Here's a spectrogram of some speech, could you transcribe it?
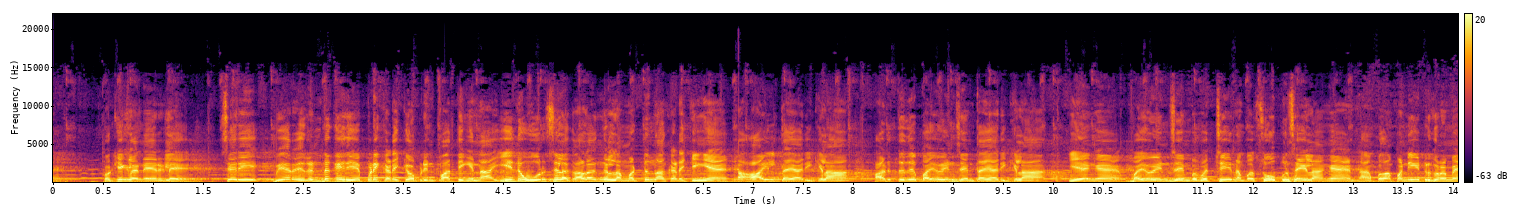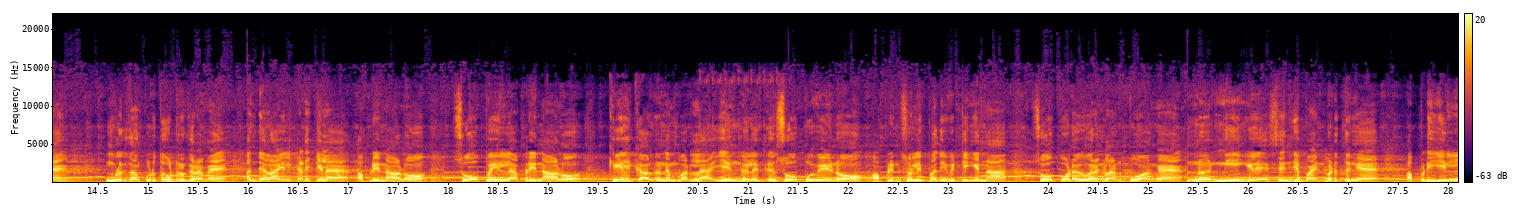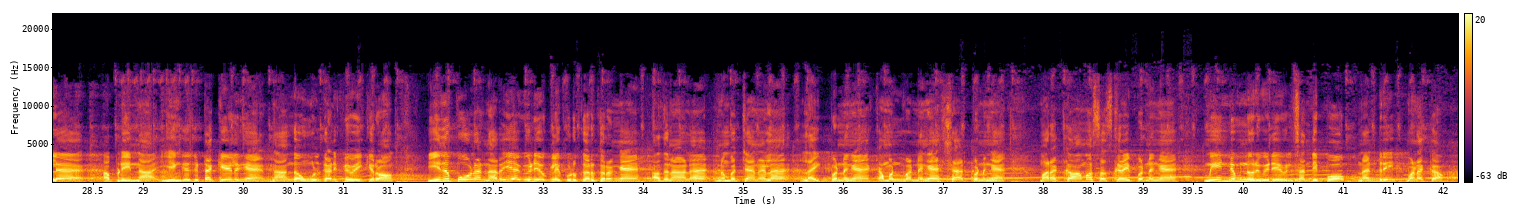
ஓகேங்களா நேயர்களே? சரி வேற ரெண்டுக்கு இது எப்படி கிடைக்கும் அப்படின்னு பார்த்தீங்கன்னா இது ஒரு சில காலங்களில் மட்டும்தான் கிடைக்குங்க. ஆயில் தயாரிக்கலாம் அடுத்தது பயோ என்சைம் தயாரிக்கலாம். ஏங்க பயோ என்சைம் வச்சு நம்ம சோப்பு செய்யலாங்க. நாம தான் பண்ணிக்கிட்டு இருக்கிறோமே. உங்களுக்கு தான் கொடுத்துக்கிட்டு இருக்கிறோமே. மஞ்சள் ஆயில் கிடைக்கல அப்படின்னாலும் சோப்பு இல்லை அப்படின்னாலும் கீழ்கால நம்பரில் எங்களுக்கு சோப்பு வேணும் அப்படின்னு சொல்லி பதிவிட்டீங்கன்னா சோப்போட விவரங்கள் அனுப்புவாங்க. இன்னும் நீங்களே செஞ்சு பயன்படுத்துங்க. அப்படி இல்லை அப்படின்னா எங்ககிட்ட கேளுங்க. நாங்கள் உங்களுக்கு அனுப்பி வைக்கிறோம். இது போல நிறைய வீடியோக்களை கொடுக்க இருக்கிறோங்க. அதனால நம்ம சேனலை லைக் பண்ணுங்க கமெண்ட் பண்ணுங்க ஷேர் பண்ணுங்க. மறக்காம சப்ஸ்கிரைப் பண்ணுங்க. மீண்டும் இன்னொரு வீடியோவில் சந்திப்போம். நன்றி வணக்கம்.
